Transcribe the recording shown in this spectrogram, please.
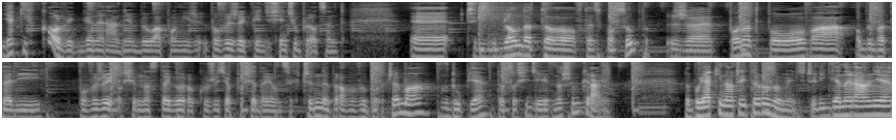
jakichkolwiek generalnie była powyżej 50%. E, czyli wygląda to w ten sposób, że ponad połowa obywateli powyżej 18 roku życia posiadających czynne prawo wyborcze ma w dupie to, co się dzieje w naszym kraju. No bo jak inaczej to rozumieć? Czyli generalnie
